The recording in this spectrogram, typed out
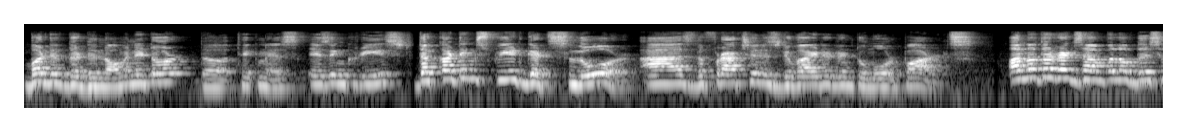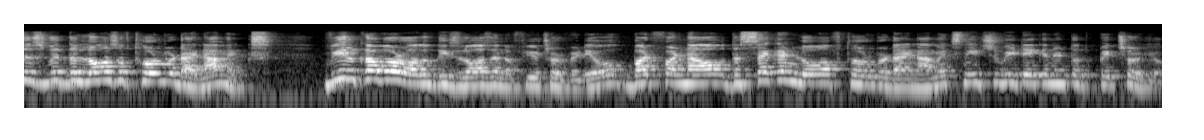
But if the denominator, the thickness, is increased, the cutting speed gets slower as the fraction is divided into more parts. Another example of this is with the laws of thermodynamics. We'll cover all of these laws in a future video, but for now, the second law of thermodynamics needs to be taken into the picture here.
